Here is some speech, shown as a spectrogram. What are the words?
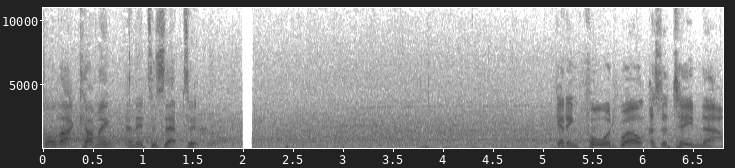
saw that coming and intercepted. Getting forward well as a team now.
